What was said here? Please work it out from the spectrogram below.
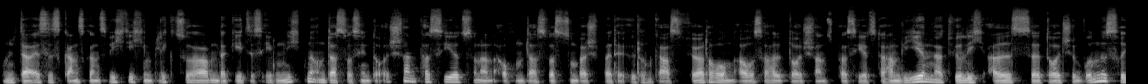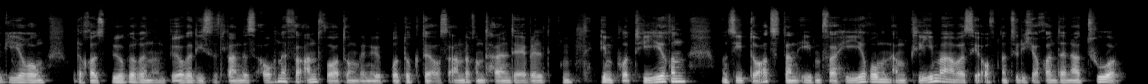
Und da ist es ganz, ganz wichtig im Blick zu haben, da geht es eben nicht nur um das, was in Deutschland passiert, sondern auch um das, was zum Beispiel bei der Öl- und Gasförderung außerhalb Deutschlands passiert. Da haben wir natürlich als äh, deutsche Bundesregierung doch als Bürgerinnen und Bürger dieses Landes auch eine Verantwortung, wenn wir Produkte aus anderen Teilen der Welt importieren und sie dort dann eben Verheerungen am Klima, aber sehr oft natürlich auch an der Natur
